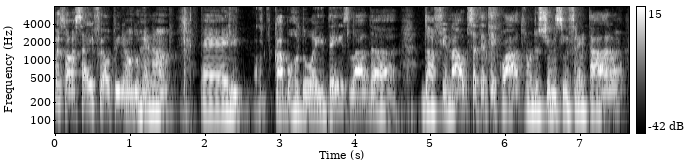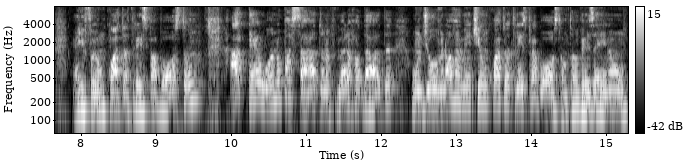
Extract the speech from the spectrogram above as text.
Pessoal, essa aí foi a opinião do Renan. É, ele abordou aí desde lá da, da final de 74, onde os times se enfrentaram, aí foi um 4 a 3 para Boston, até o ano passado, na primeira rodada, onde houve novamente um 4 a 3 para Boston, talvez aí num,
